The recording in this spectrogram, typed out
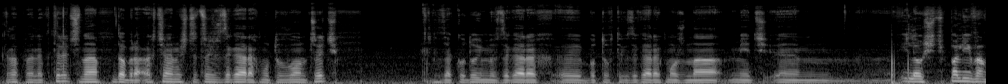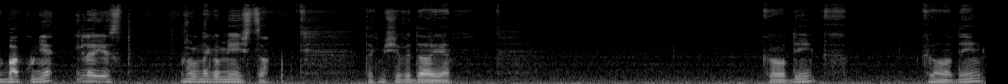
Klapa elektryczna. Dobra, a chciałem jeszcze coś w zegarach mu tu włączyć. Zakodujmy w zegarach, y, bo tu w tych zegarach można mieć ilość paliwa w baku, nie? Ile jest wolnego miejsca. Tak mi się wydaje. Coding. Coding.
